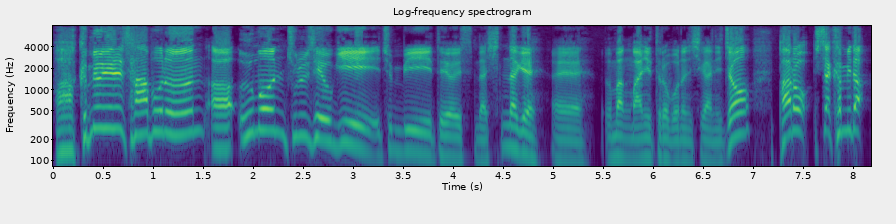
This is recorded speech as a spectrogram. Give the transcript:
아, 금요일 4부는 어, 음원 줄 세우기 준비되어 있습니다. 신나게 예, 음악 많이 들어보는 시간이죠. 바로 시작합니다.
